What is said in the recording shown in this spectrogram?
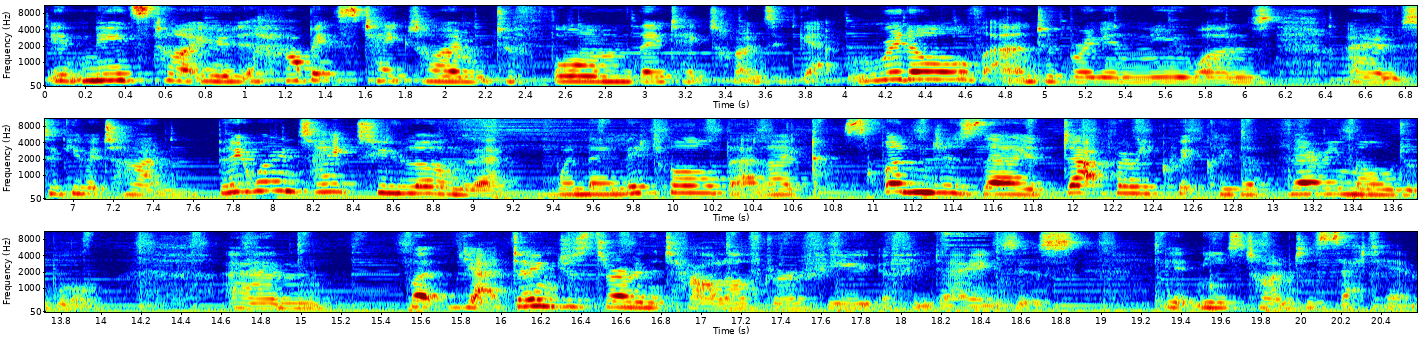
It needs time, you know, habits take time to form, they take time to get rid of and to bring in new ones. Um, so give it time. But it won't take too long. They're, when they're little, they're like sponges, they adapt very quickly, they're very moldable. Um, but yeah, don't just throw in the towel after a few a few days. It's it needs time to set in.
